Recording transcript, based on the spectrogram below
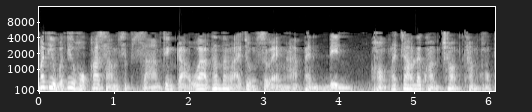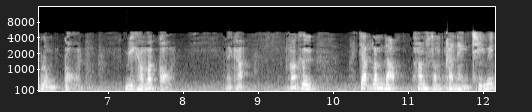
มัทธิวบทที่หกข้อสามสิบสามจึงกล่าวว่าท่านทั้งหลายจงแสวงหาแผ่นดินของพระเจ้าและความชอบธรรมของพระองค์ก่อน มีคำว่าก่อนนะครับ ก็คือจัดลำดับความสำคัญแห่งชีวิต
